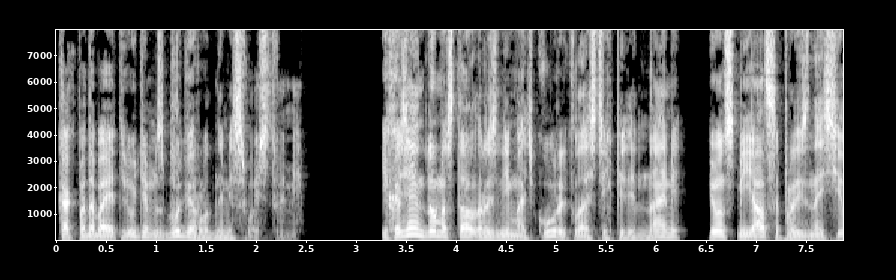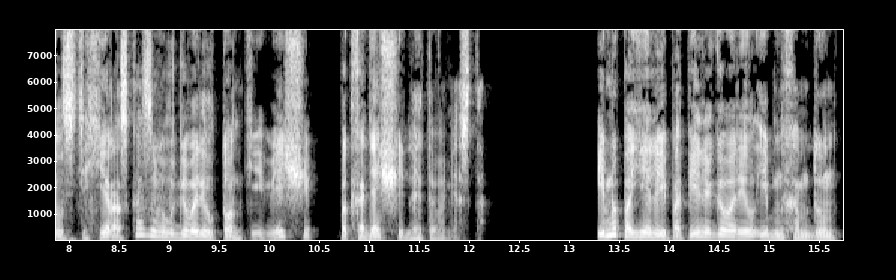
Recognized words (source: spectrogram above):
как подобает людям с благородными свойствами. И хозяин дома стал разнимать кур и класть их перед нами, и он смеялся, произносил стихи, рассказывал и говорил тонкие вещи, подходящие для этого места. И мы поели и попили, говорил Ибн Хамдун,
